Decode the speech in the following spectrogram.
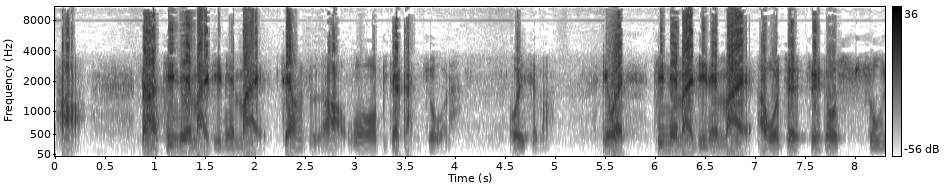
啊。那今天买今天卖这样子啊，我比较敢做了。为什么？因为今天买今天卖啊，我这最多输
